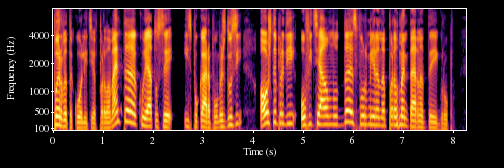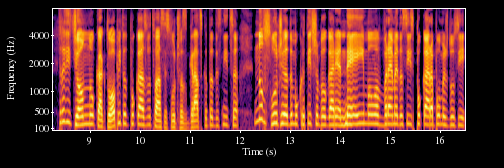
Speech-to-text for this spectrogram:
първата коалиция в парламента, която се изпокара помежду си, още преди официално да е сформирана парламентарната и група. Традиционно, както опитът показва, това се случва с градската десница, но в случая Демократична България не е имала време да се изпокара помежду си,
